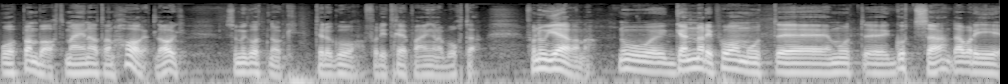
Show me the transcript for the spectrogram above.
åpenbart mener at han har et lag som er godt nok til å gå for de tre poengene borte. For nå gjør han det. Nå gønner de på mot, eh, mot eh, Godset. Der var de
